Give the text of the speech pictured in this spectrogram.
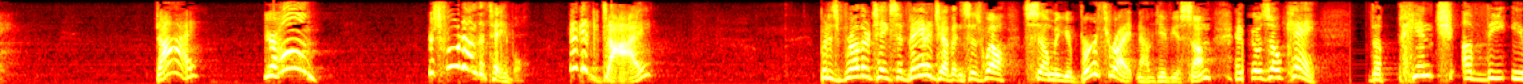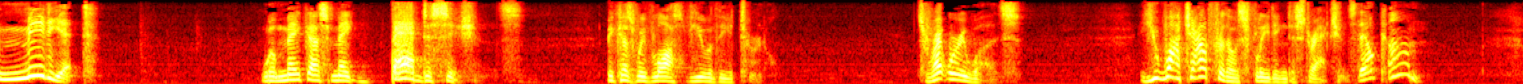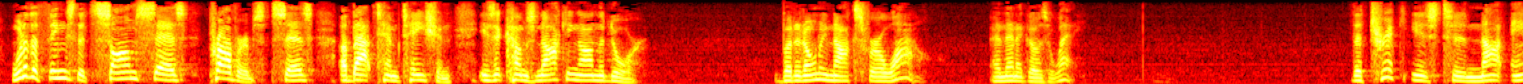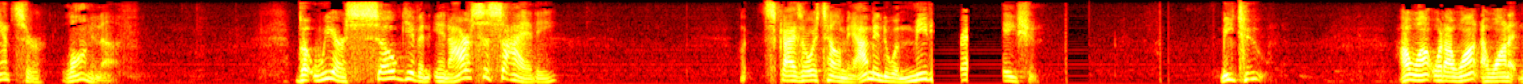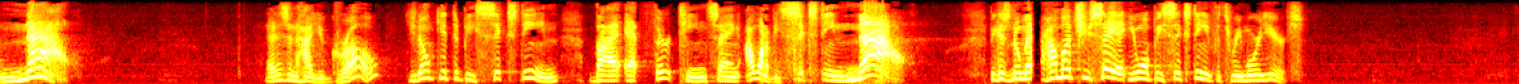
Die? You're home. There's food on the table. You're not going to die. But his brother takes advantage of it and says, Well, sell me your birthright and I'll give you some. And he goes, Okay. The pinch of the immediate will make us make bad decisions because we've lost view of the eternal. It's right where he was. You watch out for those fleeting distractions, they'll come. One of the things that Psalms says, Proverbs says about temptation is it comes knocking on the door but it only knocks for a while and then it goes away. The trick is to not answer long enough. But we are so given in our society. This guy's always telling me, I'm into immediate gratification. Me too. I want what I want. I want it now. That isn't how you grow. You don't get to be 16 by at 13 saying, I want to be 16 now. Because no matter how much you say it, you won't be 16 for three more years.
